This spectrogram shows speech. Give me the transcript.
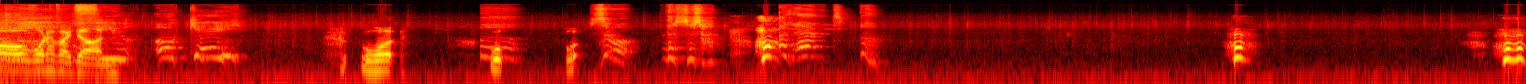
Oh, what have I done? Okay. What? Oh, what? what? So, this is a, an end. Huh? Huh?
